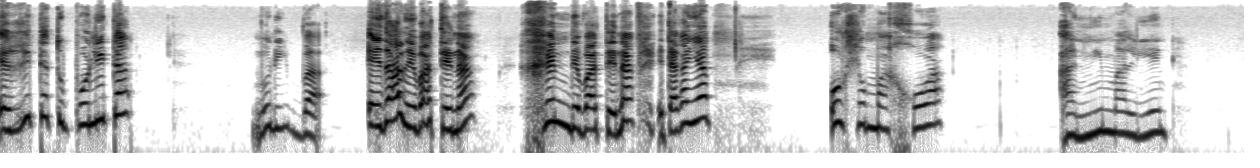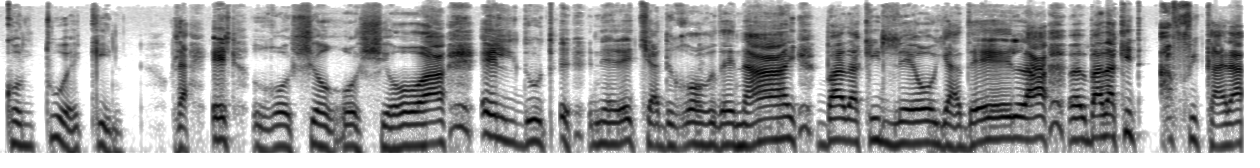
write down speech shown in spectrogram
erritatu polita, hori, ba, edade batena, jende batena, eta gaina oso majoa animalien kontuekin. Osea, ez goxo goxoa, el dut eh, nere txat gordenai, badakit leoia dela, eh, badakit Afrikara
